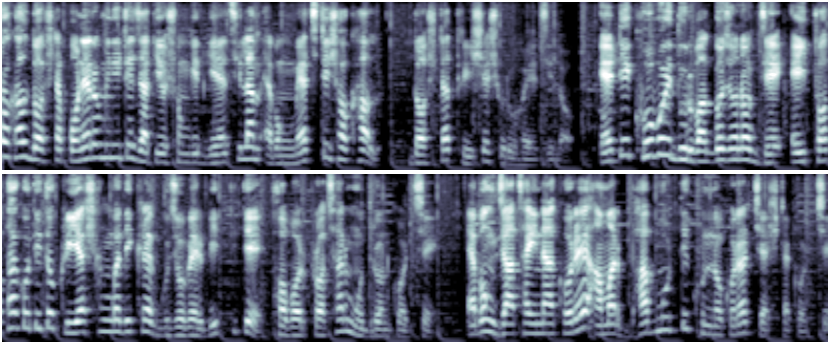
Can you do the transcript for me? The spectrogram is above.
সকাল দশটা পনেরো মিনিটে জাতীয় সংগীত গিয়েছিলাম এবং ম্যাচটি সকাল দশটা ত্রিশে শুরু হয়েছিল। এটি খুবই দুর্ভাগ্যজনক যে এই তথাকথিত ক্রিয়া সাংবাদিকরা গুজবের ভিত্তিতে খবর প্রচার মুদ্রণ করছে এবং যাচাই না করে আমার ভাবমূর্তি ক্ষুণ্ণ করার চেষ্টা করছে।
